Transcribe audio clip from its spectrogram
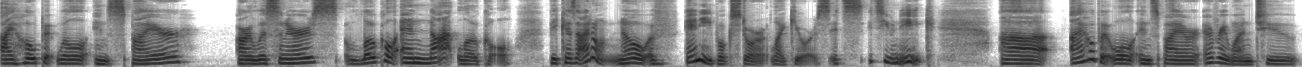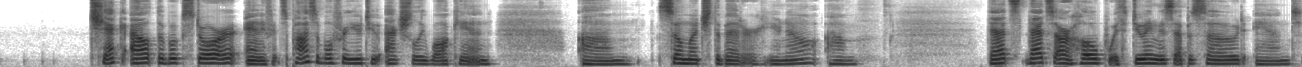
I hope it will inspire our listeners, local and not local, because I don't know of any bookstore like yours. It's it's unique. Uh, I hope it will inspire everyone to check out the bookstore, and if it's possible for you to actually walk in, um, so much the better, you know? Um, that's that's our hope with doing this episode and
